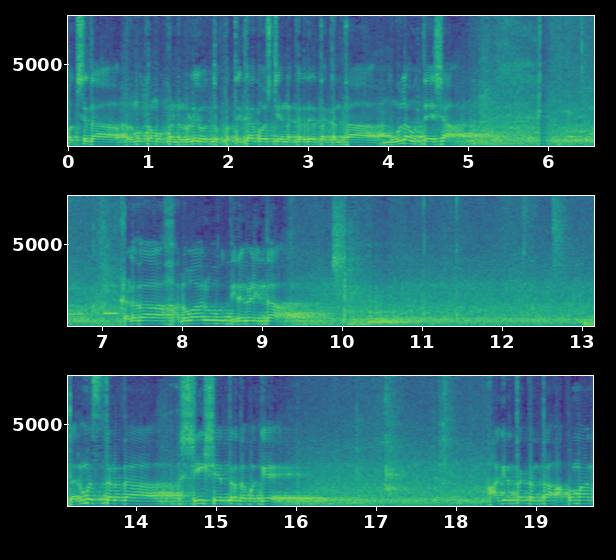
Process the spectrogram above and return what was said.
ಪಕ್ಷದ ಪ್ರಮುಖ ಮುಖಂಡರುಗಳು ಇವತ್ತು ಪತ್ರಿಕಾಗೋಷ್ಠಿಯನ್ನು ಕರೆದಿರತಕ್ಕಂಥ ಮೂಲ ಉದ್ದೇಶ ಕಳೆದ ಹಲವಾರು ದಿನಗಳಿಂದ ಧರ್ಮಸ್ಥಳದ ಶ್ರೀ ಕ್ಷೇತ್ರದ ಬಗ್ಗೆ ಆಗಿರ್ತಕ್ಕಂಥ ಅಪಮಾನ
